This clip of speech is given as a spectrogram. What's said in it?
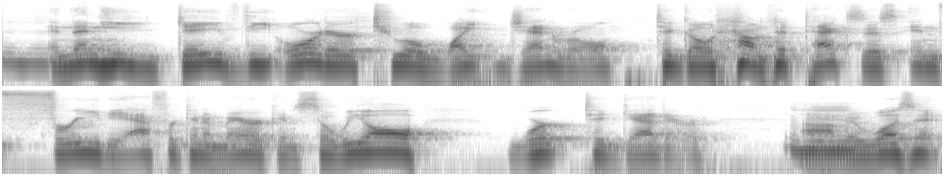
Mhm. and then he gave the order to a white general to go down to Texas and free the African Americans. So we all worked together. Um, Mhm. it wasn't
